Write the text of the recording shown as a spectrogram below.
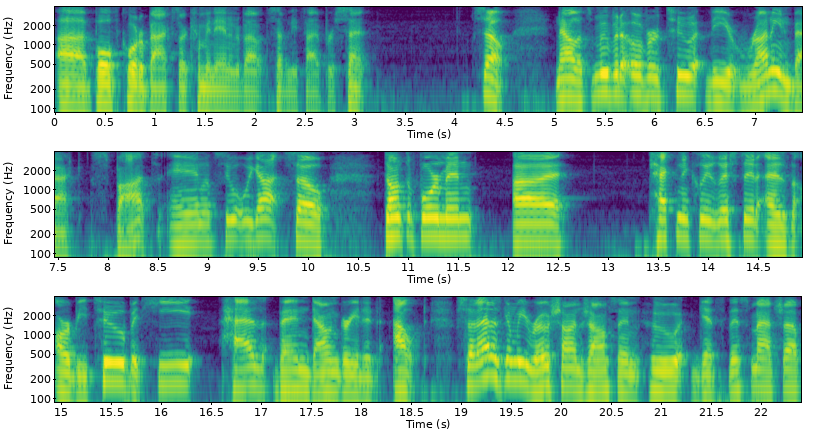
uh, both quarterbacks are coming in at about 75%. So now let's move it over to the running back spot and let's see what we got. So D'Onta Foreman, uh, technically listed as the RB2, but he has been downgraded out. So that is going to be Roschon Johnson who gets this matchup,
